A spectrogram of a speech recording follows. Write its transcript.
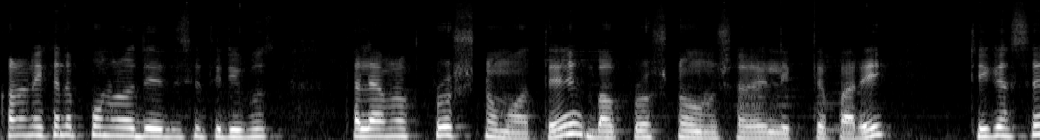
কারণ এখানে পনেরো দিয়ে দিছে ত্রিভুজ। তাহলে আমরা প্রশ্ন মতে বা প্রশ্ন অনুসারে লিখতে পারি। ঠিক আছে?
